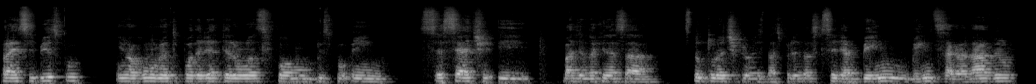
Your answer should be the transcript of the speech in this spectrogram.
para esse bispo. Em algum momento poderia ter um lance como bispo em C7 e batendo aqui nessa estrutura de peões das pretas, que seria bem, bem desagradável.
